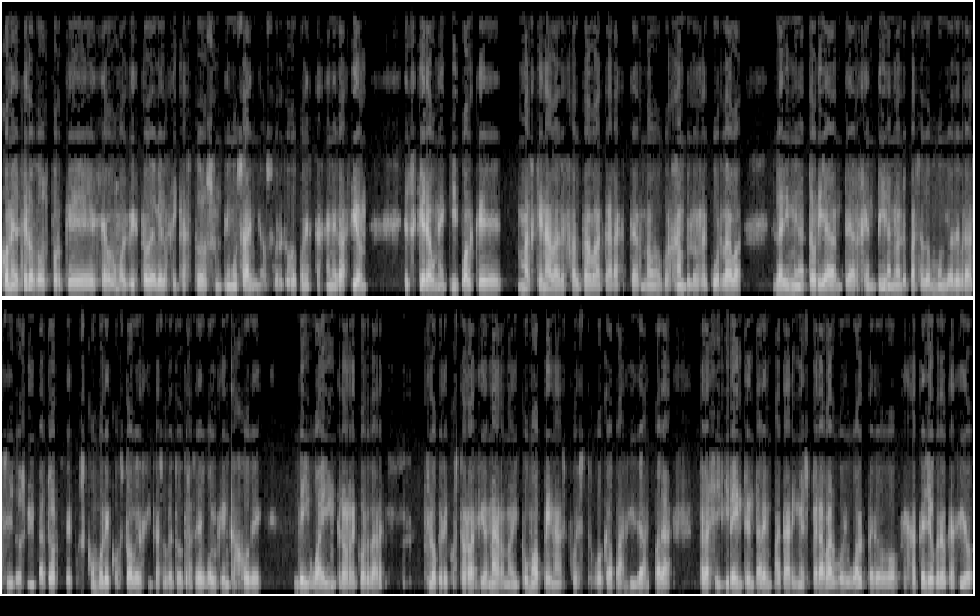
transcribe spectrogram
con el 0-2, porque si algo hemos visto de Bélgica estos últimos años, sobre todo con esta generación, es que era un equipo al que más que nada le faltaba carácter, ¿no? Por ejemplo, recordaba la eliminatoria ante Argentina, ¿no? El pasado Mundial de Brasil 2014, pues cómo le costó a Bélgica, sobre todo tras el gol que encajó de, de Higuaín, creo recordar, lo que le costó racionar, ¿no? Y cómo apenas pues tuvo capacidad para, para seguir a intentar empatar. Y me esperaba algo igual, pero fíjate, yo creo que ha sido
